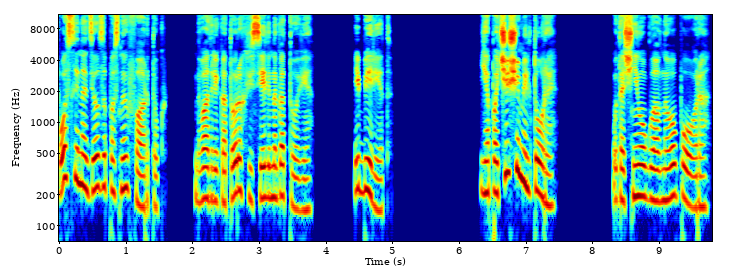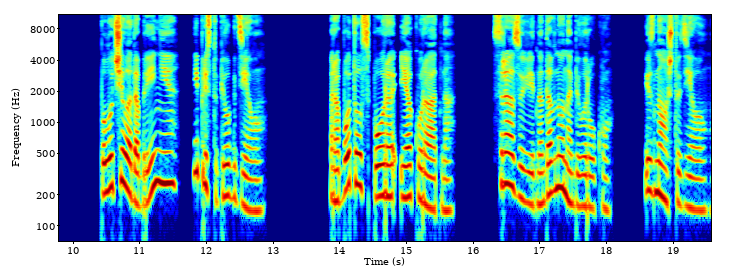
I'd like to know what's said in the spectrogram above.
После надел запасной фартук, два-три которых висели наготове, и берет. «Я почищу мельторы?» — уточнил у главного повара. Получил одобрение и приступил к делу. Работал споро и аккуратно. Сразу видно, давно набил руку и знал, что делал.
